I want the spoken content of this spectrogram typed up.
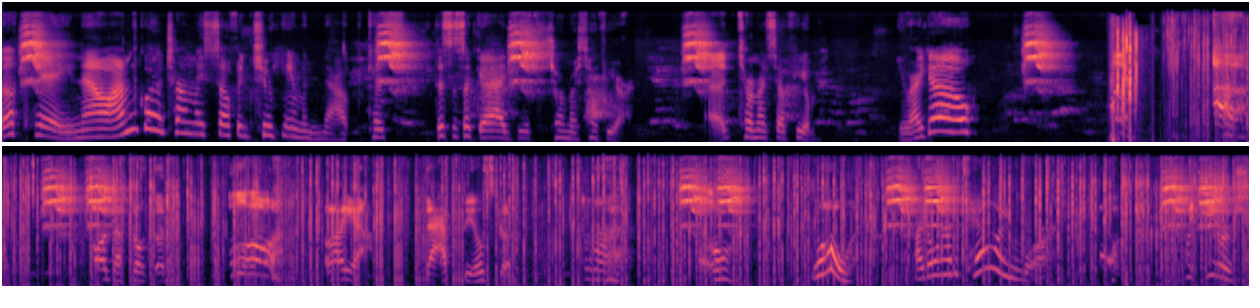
Okay, now I'm going to turn myself into human now because this is a good idea to turn myself here. Uh, turn myself human. Here I go. Uh, uh, oh, that felt good. Oh, oh yeah, that feels good. Uh, oh, whoa! I don't have a tail anymore. Oh, my ears.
